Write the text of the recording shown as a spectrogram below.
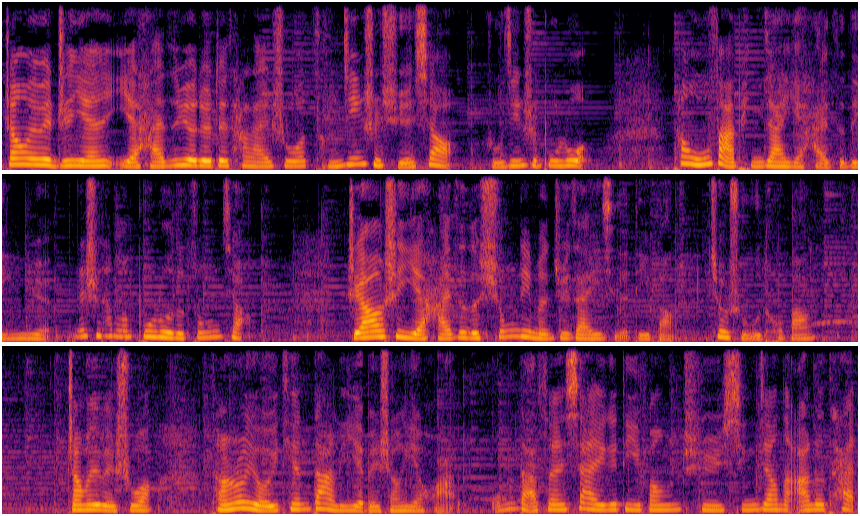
张伟伟直言，野孩子乐队对他来说曾经是学校，如今是部落。他无法评价野孩子的音乐，那是他们部落的宗教。只要是野孩子的兄弟们聚在一起的地方，就是乌托邦。张伟伟说：“倘若有一天大理也被商业化了，我们打算下一个地方去新疆的阿勒泰，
